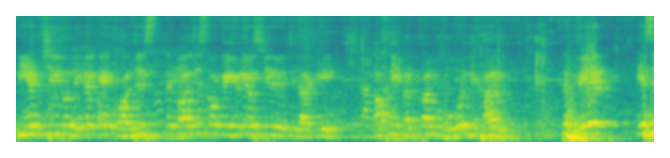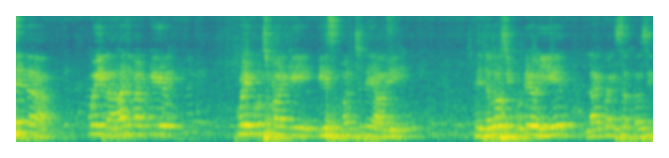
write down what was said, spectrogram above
ਪੀਐਮ ਸ਼੍ਰੀ ਤੋਂ ਨਿਕਲ ਕੇ ਕਾਲਜਸ ਤੇ ਕਾਲਜਸ ਤੋਂ ਕੇ ਯੂਨੀਵਰਸਿਟੀ ਦੇ ਵਿੱਚ ਜਾ ਕੇ ਆਪਣੀ ਪ੍ਰਤਿਭਾ ਨੂੰ ਹੋਰ ਨਿਖਾਰਨ ਤੇ ਫਿਰ ਇਸੇ ਤਰ੍ਹਾਂ ਕੋਈ ਰਾਜ ਬਣ ਕੇ ਕੋਈ ਕੁਝ ਬਣ ਕੇ ਇਸ ਮੰਚ ਤੇ ਆਵੇ ਤੇ ਜਦੋਂ ਅਸੀਂ ਬੁੱਢੇ ਹੋਈਏ ਲਗਭਗ 70 ਅਸੀਂ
